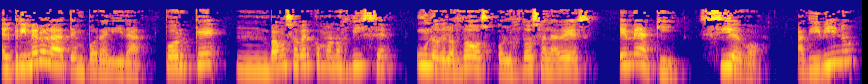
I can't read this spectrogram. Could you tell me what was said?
El primero, la temporalidad, porque mm, vamos a ver cómo nos dice uno de los dos o los dos a la vez, heme aquí, ciego, adivino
